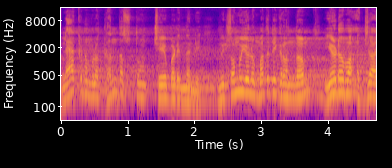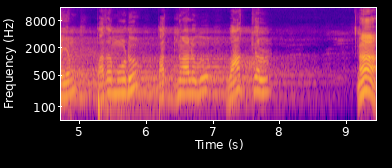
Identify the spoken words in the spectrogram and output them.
లేఖనంలో గ్రంథస్థం చేయబడిందండి. మీ సమూహలు మొదటి గ్రంథం ఏడవ అధ్యాయం పదమూడు పద్నాలుగు వాక్యాలు. ఆ.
